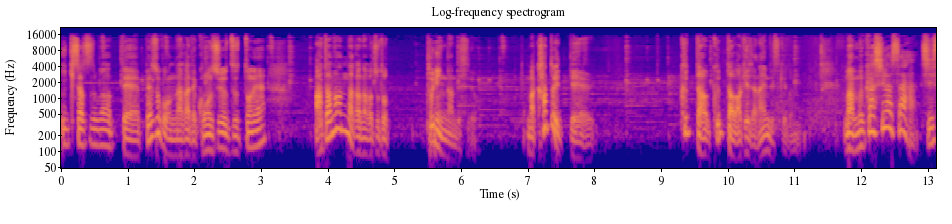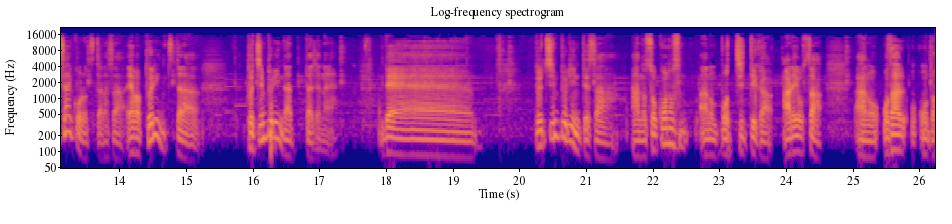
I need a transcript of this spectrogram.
いきさつがあってペソコの中で今週ずっとね頭の中なんかちょっとプリンなんですよ。まあかといって食った食ったわけじゃないんですけども。まあ昔はさ小さい頃っつったらさやっぱプリンっつったらプチンプリンだったじゃない。でプチンプリンってさあのそこのあのぼっちっていうかあれをさあのおだるおだ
